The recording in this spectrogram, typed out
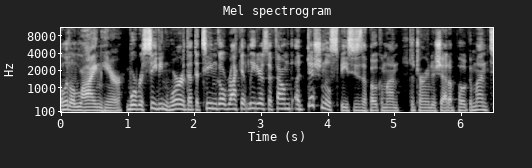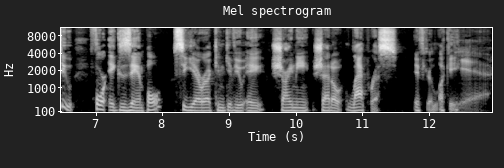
a little line here. We're receiving word that the Team Go Rocket leaders have found additional species of Pokemon to turn into Shadow Pokemon too. For example, Sierra can give you a shiny Shadow Lapras if you're lucky. Yeah.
